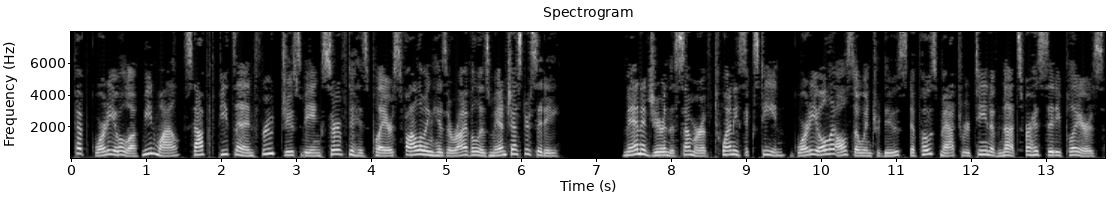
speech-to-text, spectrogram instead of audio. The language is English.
Pep Guardiola, meanwhile, stopped pizza and fruit juice being served to his players following his arrival as Manchester City manager in the summer of 2016, Guardiola also introduced a post-match routine of nuts for his City players.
